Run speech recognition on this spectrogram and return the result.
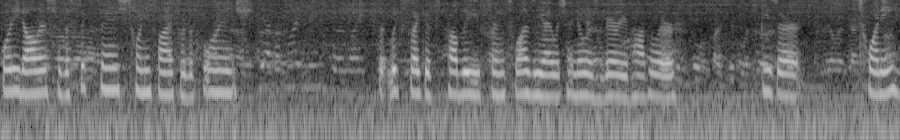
$40 for the 6 inch, 25 for the 4 inch. That looks like it's probably Francoisii, which I know is very popular. These are 20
